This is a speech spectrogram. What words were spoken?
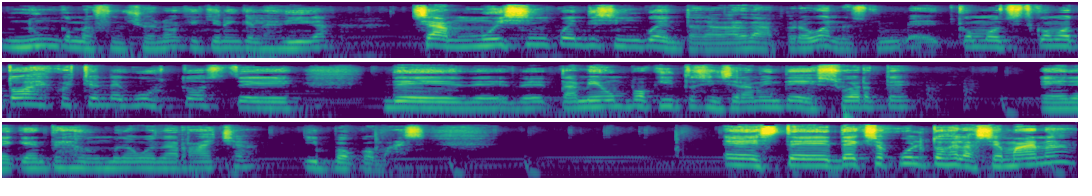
nunca me funcionó, que quieren que les diga. O sea, muy 50 y 50, la verdad. Pero bueno, eh, como, como todo es cuestión de gustos, de, de, también un poquito, sinceramente, de suerte. Eh, de que entres en una buena racha y poco más. Este, Dex ocultos de la semana.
